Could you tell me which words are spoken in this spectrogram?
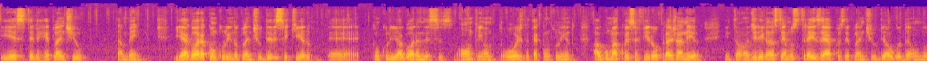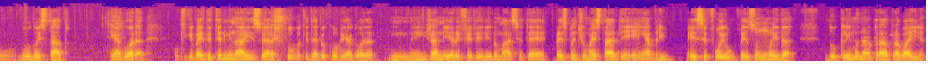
e esse teve replantio também. E agora, concluindo o plantio desse sequeiro, é, concluiu agora nesses ontem, hoje, até concluindo, alguma coisa virou para janeiro. Então, eu diria que nós temos três épocas de plantio de algodão no, no, no estado. E agora, o que, que, vai determinar isso é a chuva que deve ocorrer agora em, em janeiro, em fevereiro, máximo, até para esse plantio mais tarde em abril. Esse foi o resumo aí da, do clima para a Bahia.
